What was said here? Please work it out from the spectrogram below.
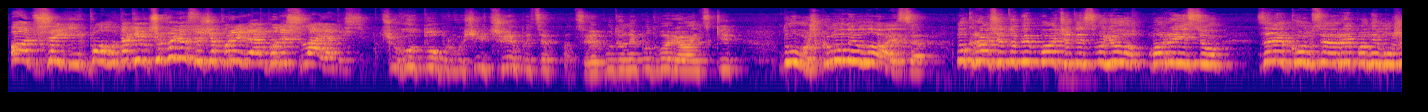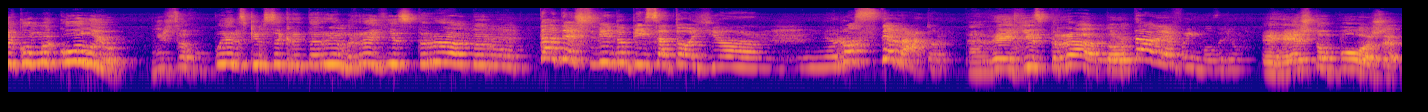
Отже, їй Богу, таким чепелюсу, що прийде, як будеш лаятись. Чого доброго ще й чепиться, а це буде не по-дворянськи. Душко, ну не лайся. Ну краще тобі бачити свою Марисю за якомусь рипаним мужиком Миколою, ніж за губернським секретарем реєстратором. Та де ж він обійся той е, розтиратор? Та реєстратор. Та не вимовлю. Еге ж то Боже.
